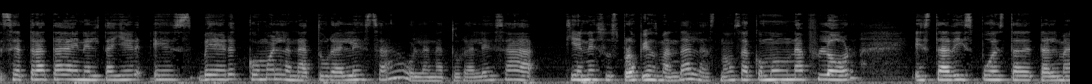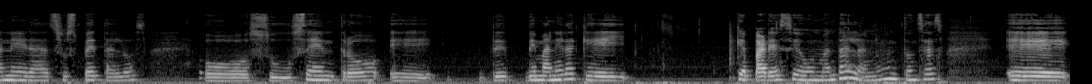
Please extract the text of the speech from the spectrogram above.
se trata en el taller es ver cómo en la naturaleza o la naturaleza tiene sus propios mandalas, ¿no? O sea, cómo una flor está dispuesta de tal manera, sus pétalos, o su centro eh, de, de, manera que, que parece un mandala, ¿no? Entonces, eh,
